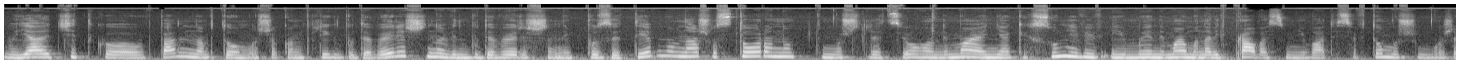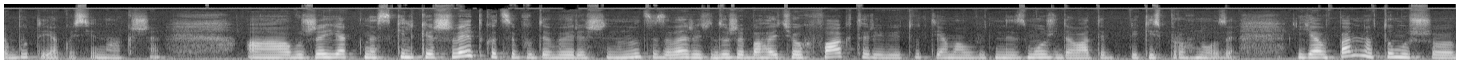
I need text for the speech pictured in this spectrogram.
Я чітко впевнена в тому, що конфлікт буде вирішено. Він буде вирішений позитивно в нашу сторону, тому що для цього немає ніяких сумнівів, і ми не маємо навіть права сумніватися в тому, що може бути якось інакше. А вже як наскільки швидко це буде вирішено, ну це залежить від дуже багатьох факторів, і тут я, мабуть, не зможу давати якісь прогнози. Я впевнена в тому, що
